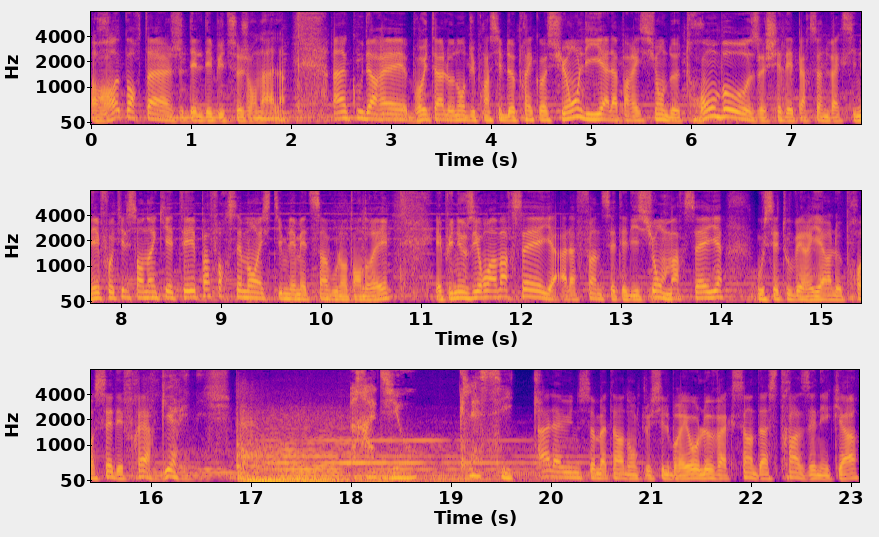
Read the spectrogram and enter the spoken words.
Reportage dès le début de ce journal. Un coup d'arrêt brutal au nom du principe de précaution lié à l'apparition de thrombose chez des personnes vaccinées. Faut-il s'en inquiéter? Pas forcément, estiment les médecins, vous l'entendrez. Et puis nous irons à Marseille à la fin de cette édition. Marseille, où s'est ouvert hier le procès des frères Guérini. Radio Classique. À la une ce matin, donc, Lucille Bréau, le vaccin d'AstraZeneca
